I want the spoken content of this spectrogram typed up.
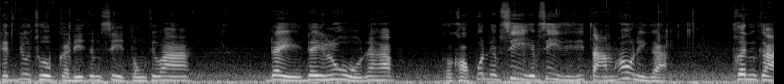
เฮ็ด YouTube ก็ดีจังสี่ ตรงที่ว่าได้ได้รู้นะครับ ก็ขอบคุณ FC FC ที่ตามเฮานี่ก็เพิ่นก็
